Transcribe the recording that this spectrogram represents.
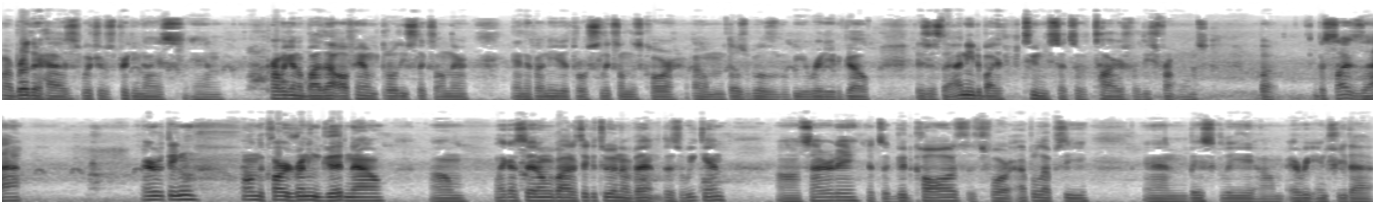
my brother has which is pretty nice and probably gonna buy that off him throw these slicks on there and if i need to throw slicks on this car um, those wheels will be ready to go. It's just that i need to buy two new sets of tires for these front ones. But besides that everything on the car is running good now. Um, like i said i'm about to take it to an event this weekend. Uh, saturday it's a good cause. It's for epilepsy and basically um, every entry that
